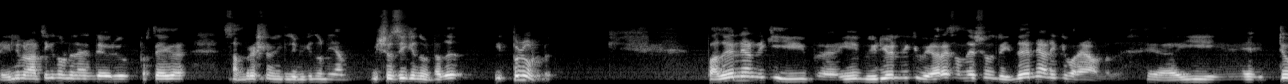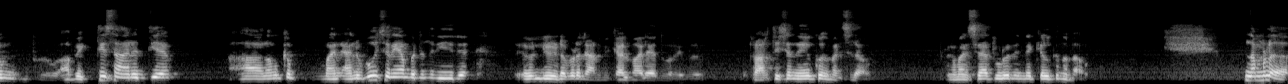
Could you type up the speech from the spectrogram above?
ഡെയിലി പ്രാർത്ഥിക്കുന്നുണ്ട് ഞാൻ എന്റെ ഒരു പ്രത്യേക സംരക്ഷണം എനിക്ക് ലഭിക്കുന്നുണ്ട് ഞാൻ വിശ്വസിക്കുന്നുണ്ട്. അത് ഇപ്പോഴും ഉണ്ട്. അപ്പൊ അത് തന്നെയാണ് എനിക്ക് ഈ ഈ വീഡിയോയിൽ എനിക്ക് വേറെ സന്ദേശമൊന്നുമില്ല ഇത് തന്നെയാണ് എനിക്ക് പറയാനുള്ളത്. ഈ ഏറ്റവും ആ വ്യക്തി സാന്നിധ്യം നമുക്ക് അനുഭവിച്ചറിയാൻ പറ്റുന്ന രീതിയിൽ വലിയ ഇടപെടലാണ് മിക്കാൽ മാല എന്ന് പറയുന്നത്. പ്രാർത്ഥിച്ച നിങ്ങൾക്ക് അത് മനസ്സിലാവും. മനസ്സിലായിട്ടുള്ളവർ എന്നെ കേൾക്കുന്നുണ്ടാവും. നമ്മൾ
